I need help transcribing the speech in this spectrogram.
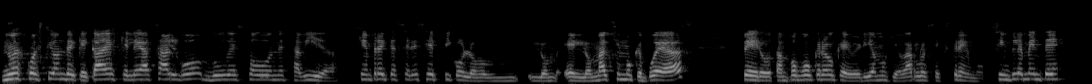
no es cuestión de que cada vez que leas algo dudes todo en esta vida. Siempre hay que ser escéptico en lo máximo que puedas, pero tampoco creo que deberíamos llevarlo a ese extremo. Simplemente,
